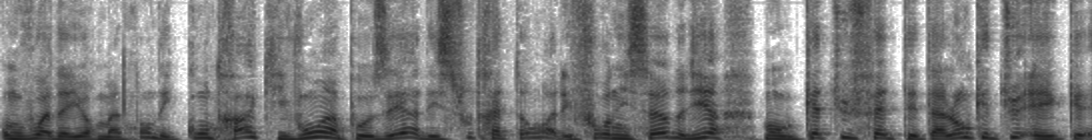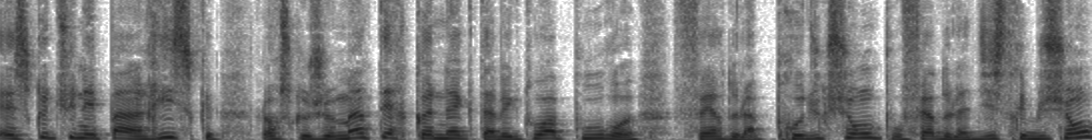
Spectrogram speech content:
on voit d'ailleurs maintenant des contrats qui vont imposer à des sous-traitants, à des fournisseurs de dire bon, qu'as-tu fait de tes talents Est-ce que tu n'es pas un risque lorsque je m'interconnecte avec toi pour euh, faire de la production, pour faire de la distribution?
